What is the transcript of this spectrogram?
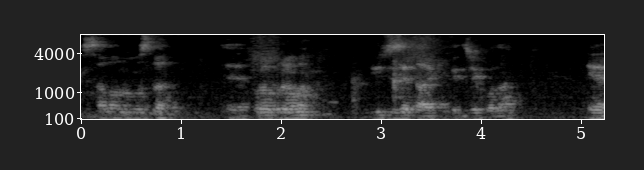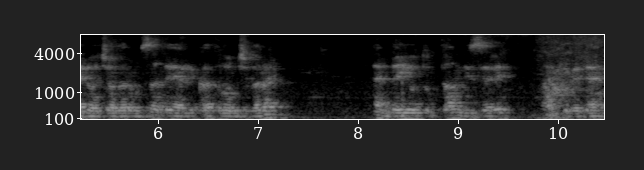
salonumuzda e, programı yüz yüze takip edecek olan değerli hocalarımıza, değerli katılımcılara hem de YouTube'dan bizleri takip eden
